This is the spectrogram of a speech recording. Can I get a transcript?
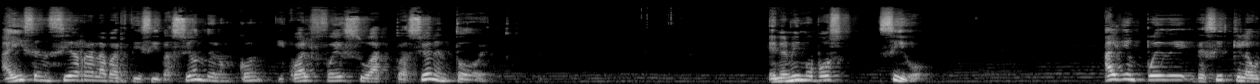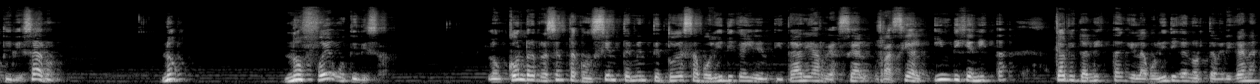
ahí se encierra la participación de Loncón y cuál fue su actuación en todo esto. En el mismo post sigo. Alguien puede decir que la utilizaron. No, no fue utilizada. Loncón representa conscientemente toda esa política identitaria, racial, racial, indigenista, capitalista que la política norteamericana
